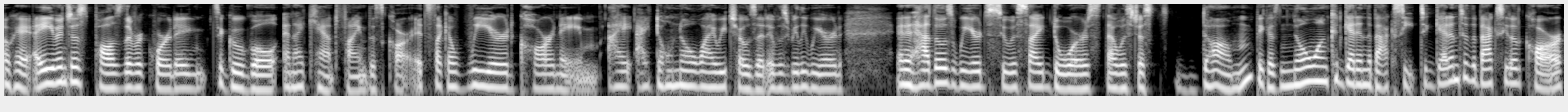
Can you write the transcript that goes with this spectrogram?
Okay, I even just paused the recording to Google and I can't find this car. It's like a weird car name. I, I don't know why we chose it. It was really weird. And it had those weird suicide doors that was just dumb because no one could get in the back seat. To get into the back seat of the car,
